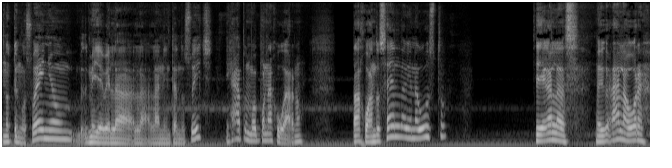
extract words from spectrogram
no tengo sueño, me llevé la, la, la Nintendo Switch, dije, ah, pues me voy a poner a jugar, ¿no? Estaba jugando Zelda bien a gusto. Se llegan las, me digo, ah, la hora,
